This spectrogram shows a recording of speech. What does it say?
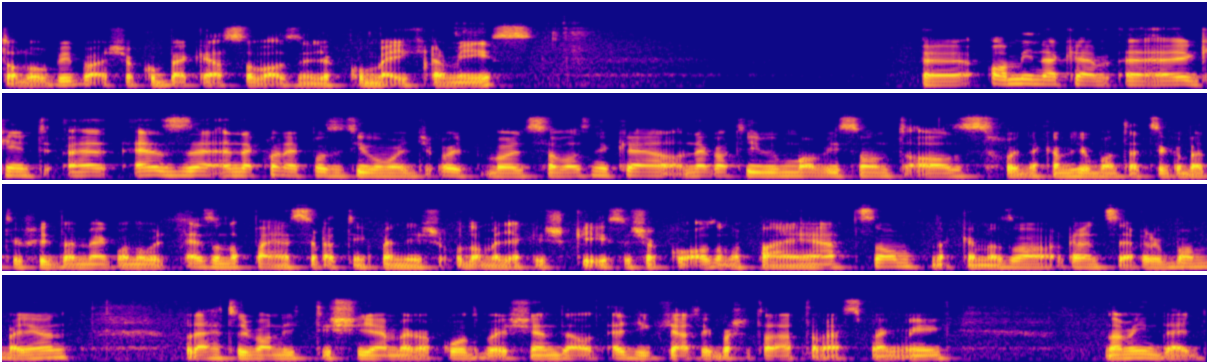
a lobbyba, és akkor be kell szavazni, hogy akkor melyikre mész. Ami nekem egyébként ez, ennek van egy pozitívum, hogy, hogy vagy szavazni kell, a negatívuma viszont az, hogy nekem jobban tetszik a Battlefieldben, megmondom, hogy ezen a pályán szeretnék menni, és oda megyek és kész, és akkor azon a pályán játszom. Nekem ez a rendszer jobban bejön. Lehet, hogy van itt is ilyen, meg a kódban is ilyen, de ott egyik játékban sem találtam ezt meg még. Na mindegy.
